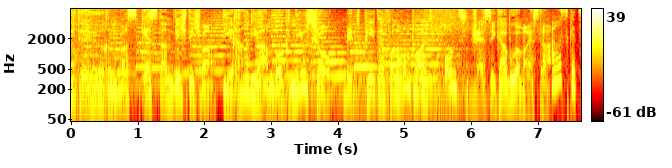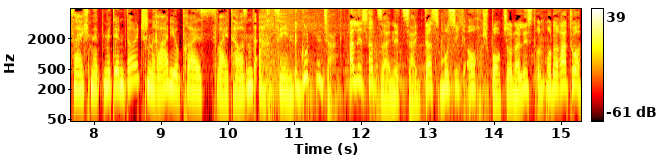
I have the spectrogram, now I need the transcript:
Heute hören, was gestern wichtig war. Die Radio Hamburg News Show mit Peter von Rumpold und Jessica Burmeister. Ausgezeichnet mit dem Deutschen Radiopreis 2018. Guten Tag. Alles hat seine Zeit. Das muss sich auch Sportjournalist und Moderator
